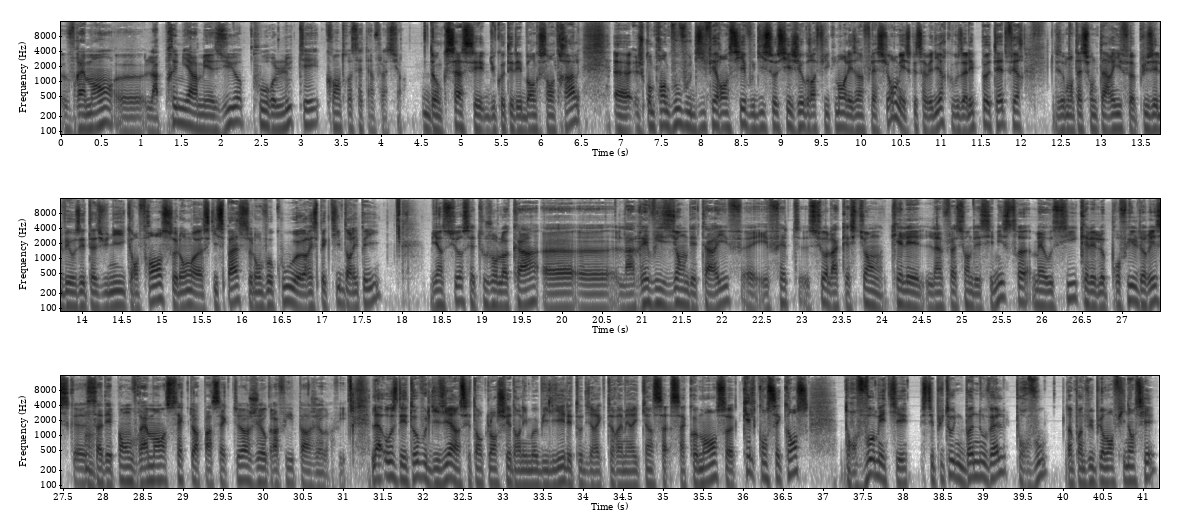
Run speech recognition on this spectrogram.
vraiment vraiment euh, la première mesure pour lutter contre cette inflation. Donc ça, c'est du côté des banques centrales. Euh, je comprends que vous, vous différenciez, vous dissociez géographiquement les inflations, mais est-ce que ça veut dire que vous allez peut-être faire des augmentations de tarifs plus élevées aux États-Unis qu'en France, selon euh, ce qui se passe, selon vos coûts euh, respectifs dans les pays? Bien sûr, c'est toujours le cas. Euh, euh, la révision des tarifs est faite sur la question quelle est l'inflation des sinistres, mais aussi quel est le profil de risque. Mmh. Ça dépend vraiment secteur par secteur, géographie par géographie. La hausse des taux, vous le disiez, hein, s'est enclenchée dans l'immobilier. Les taux directeurs américains, ça, ça commence. Quelles conséquences dans vos métiers? C'est plutôt une bonne nouvelle pour vous, d'un point de vue purement financier?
